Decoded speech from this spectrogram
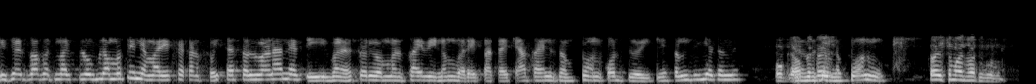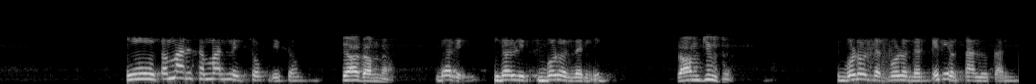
રિઝલ્ટ બાબત મારી પ્રોબ્લેમ હતી ને મારી એક પૈસા સલવાના ને તે ઈ મને સર મને ભાઈ નંબર આપ્યા હતા કે આ ભાઈને તમે ફોન કરજો એ સમજી ગયા તમે? ઓકે આપણે કઈ ફોન કઈ સમાજમાંથી બોલો? હું તમારા સમાજની જ છોકરી છું. ક્યાં ગામના? દલિત દલિત બડોદરી. ગામ કયું છે? બડોદર બડોદર કેશોદ તાલુકાનું.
